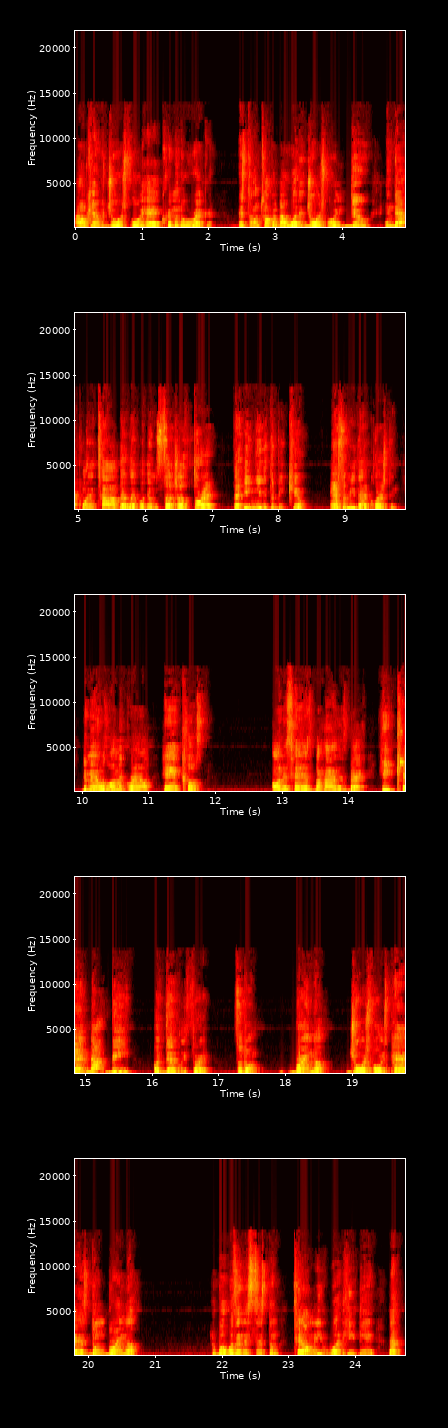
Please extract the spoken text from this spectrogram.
I don't care if George Floyd had criminal record. It's, I'm talking about what did George Floyd do in that point in time that labeled him such a threat that he needed to be killed. Answer me that question. The man was on the ground, handcuffs on his hands behind his back. He cannot be a deadly threat. So don't bring up George Floyd's past. Don't bring up what was in his system. Tell me what he did that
